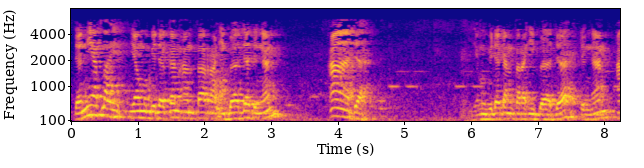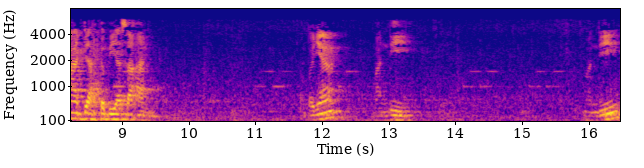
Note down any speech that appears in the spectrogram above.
Dan niatlah yang membedakan antara ibadah dengan adah. Yang membedakan antara ibadah dengan adah kebiasaan. Contohnya mandi. Mandi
